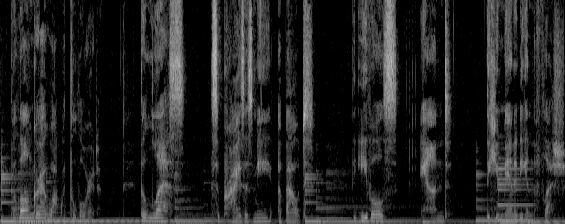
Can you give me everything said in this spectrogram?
the longer I walk with the Lord, the less surprises me about the evils and the humanity in the flesh.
